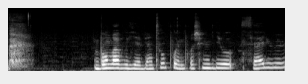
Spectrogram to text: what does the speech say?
bon bah, vous dis à bientôt pour une prochaine vidéo. Salut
